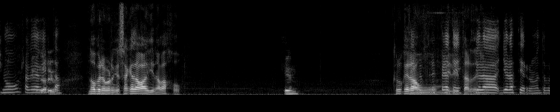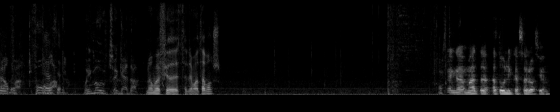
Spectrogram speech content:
No, se ha quedado abierta. arriba. No, pero porque se ha quedado alguien abajo. ¿Quién? Creo que era un pero espérate, militar de yo la, yo la cierro, no te preocupes. Yo la cierro. No me fío de este. ¿Le matamos? Venga, mata a tu única salvación.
